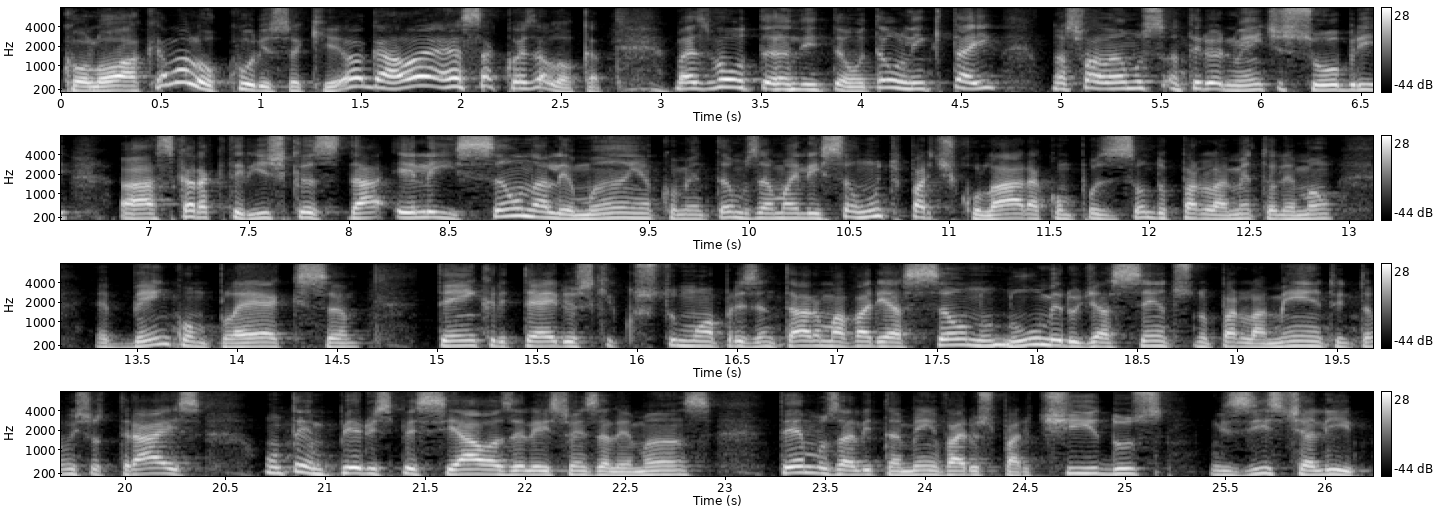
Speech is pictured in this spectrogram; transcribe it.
coloca. É uma loucura isso aqui. Oh, é essa coisa louca. Mas voltando então. Então o link está aí. Nós falamos anteriormente sobre as características da eleição na Alemanha. Comentamos, é uma eleição muito particular. A composição do parlamento alemão é bem complexa tem critérios que costumam apresentar uma variação no número de assentos no parlamento, então isso traz um tempero especial às eleições alemãs. Temos ali também vários partidos, existe ali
